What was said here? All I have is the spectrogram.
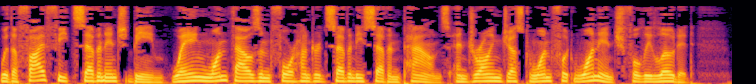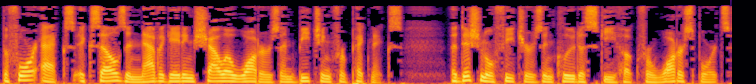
With a 5 feet 7 inch beam weighing 1,477 pounds and drawing just 1 foot 1 inch fully loaded, the 4X excels in navigating shallow waters and beaching for picnics. Additional features include a ski hook for water sports,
